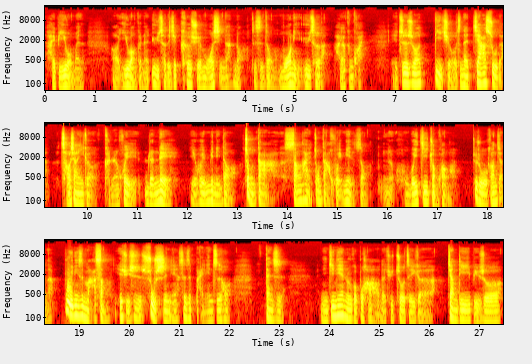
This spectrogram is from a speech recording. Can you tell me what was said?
还比我们。啊，以往可能预测的一些科学模型啊，那就是这种模拟预测啊，还要更快。也就是说，地球正在加速的朝向一个可能会人类也会面临到重大伤害、重大毁灭的这种危机状况啊。就如我刚刚讲的，不一定是马上，也许是数十年甚至百年之后。但是，你今天如果不好好的去做这个降低，比如说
